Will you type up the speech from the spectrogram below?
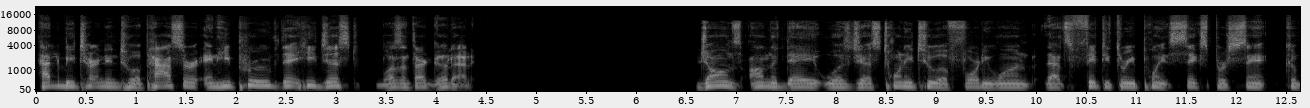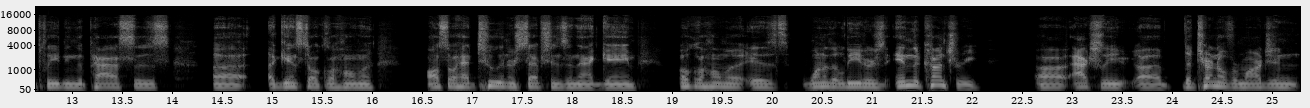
had to be turned into a passer, and he proved that he just wasn't that good at it. Jones on the day was just 22 of 41. That's 53.6% completing the passes uh, against Oklahoma. Also had two interceptions in that game. Oklahoma is one of the leaders in the country. Uh, actually, uh, the turnover margin,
